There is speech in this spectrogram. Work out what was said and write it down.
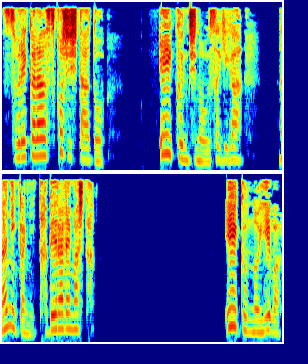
それから少しした後、A 君ちのうさぎが何かに食べられました。A 君の家は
